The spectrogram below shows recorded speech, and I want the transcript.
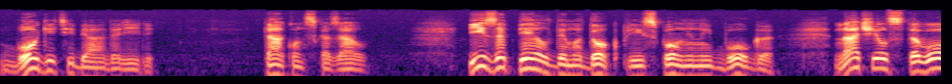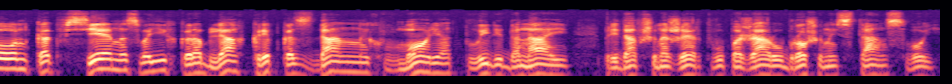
боги тебя одарили. Так он сказал. И запел Демодок, преисполненный Бога. Начал с того он, как все на своих кораблях крепкозданных в море отплыли Данаи, предавши на жертву пожару брошенный стан свой.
